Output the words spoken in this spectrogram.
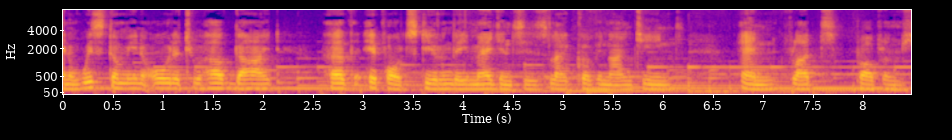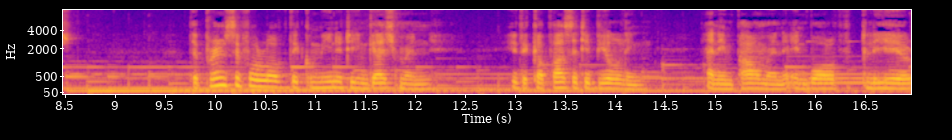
and wisdom in order to help guide health efforts during the emergencies like COVID 19 and flood problems. The principle of the community engagement is the capacity building and empowerment involve clear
